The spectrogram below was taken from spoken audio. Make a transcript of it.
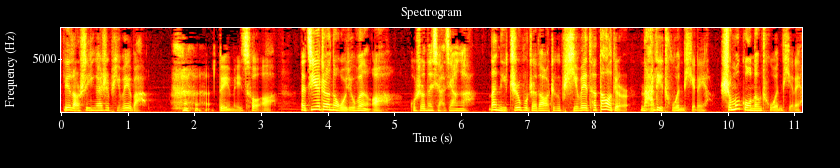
李老师应该是脾胃吧？对，没错啊。那接着呢，我就问啊，我说那小江啊，那你知不知道这个脾胃它到底哪里出问题了呀？什么功能出问题了呀？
